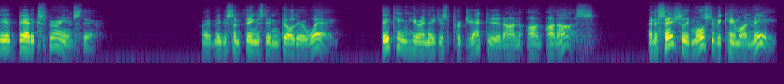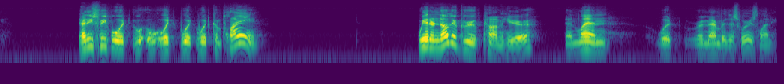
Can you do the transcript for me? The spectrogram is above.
they had bad experience there. Right? Maybe some things didn't go their way. They came here and they just projected it on, on, on us. And essentially, most of it came on me. And these people would, would, would, would complain. We had another group come here, and Len would remember this. Where is Lenny?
